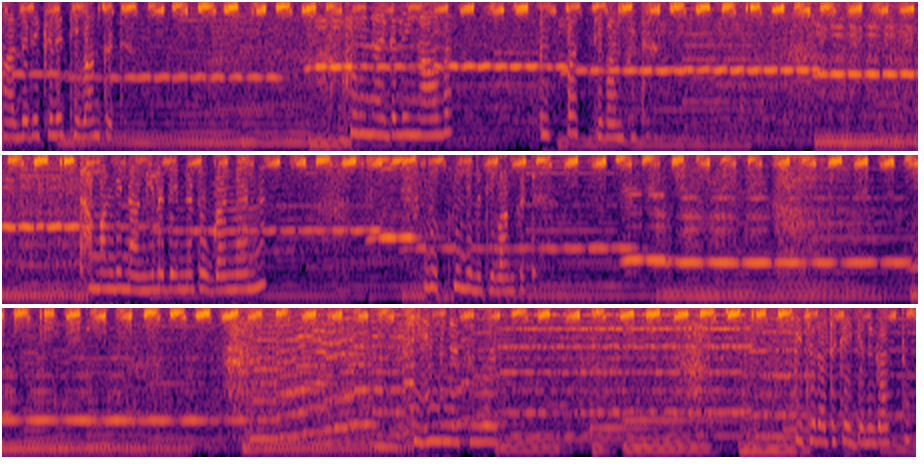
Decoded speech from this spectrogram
ආදරය කළේ තිවංකට කුරුණෑගලින් ආව තුප්පත් තිවංකට තමන්ගේ නංගිල දෙන්නට උගන්නන්න දුක් විඳින තිවංකට එහෙම නැතුව පිට රටක ඉගෙන ගත්තු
